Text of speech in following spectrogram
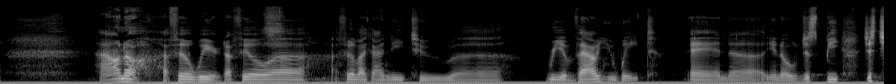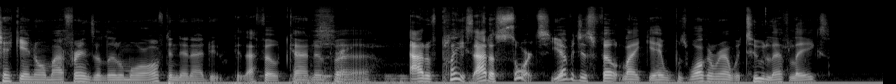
I don't know. I feel weird. I feel. Uh, I feel like I need to uh, reevaluate and uh, you know just be just check in on my friends a little more often than I do because I felt kind of uh, out of place, out of sorts. You ever just felt like you was walking around with two left legs?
